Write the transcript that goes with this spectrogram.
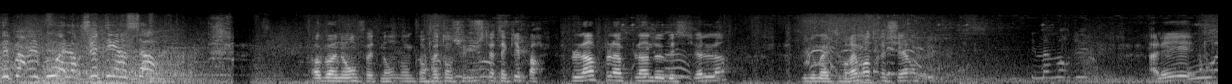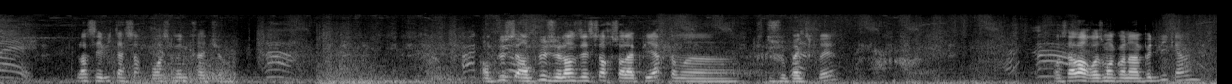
Préparez-vous alors jetez un sort. Ah bah non en fait non. Donc en fait on se fait juste attaquer par plein plein plein de bestioles là. Ils nous mettent vraiment très cher en plus. Il m'a mordu. Allez. Lancez vite un sort pour assommer une créature. En plus, en plus je lance des sorts sur la pierre comme un... Parce que je fais pas exprès. Bon ça va, heureusement qu'on a un peu de vie quand même.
